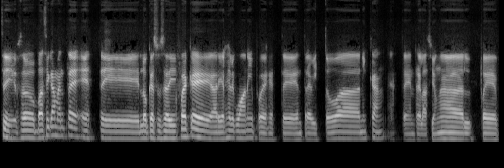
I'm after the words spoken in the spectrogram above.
Sí, básicamente este, lo que sucedió fue que Ariel Helwani pues, este, entrevistó a Nick Khan este, en relación al pues,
